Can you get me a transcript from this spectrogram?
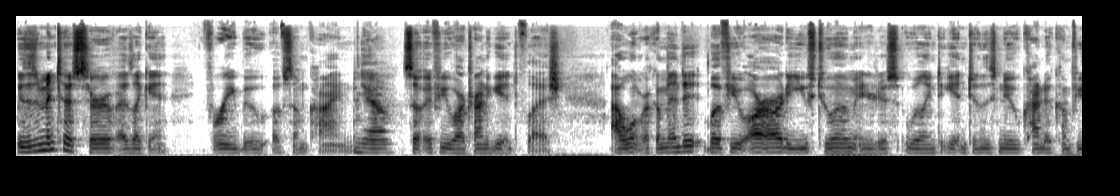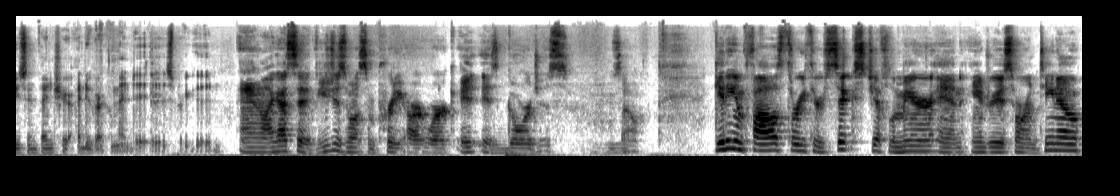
Because it's meant to serve as like a reboot of some kind. Yeah. So if you are trying to get into Flash, I won't recommend it. But if you are already used to him and you're just willing to get into this new kind of confusing venture, I do recommend it. It is pretty good. And like I said, if you just want some pretty artwork, it is gorgeous. Mm-hmm. So, Gideon Falls 3 through 6, Jeff Lemire and Andrea Sorrentino.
